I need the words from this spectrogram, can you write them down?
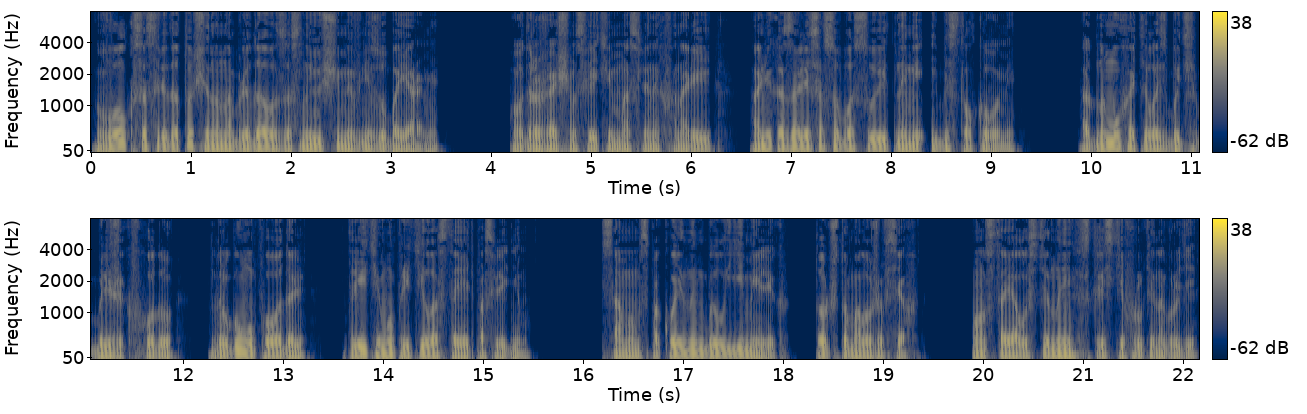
Волк сосредоточенно наблюдал за снующими внизу боярами. В дрожащем свете масляных фонарей они казались особо суетными и бестолковыми. Одному хотелось быть ближе к входу, другому поодаль, третьему притило стоять последним. Самым спокойным был Емелик, тот, что моложе всех. Он стоял у стены, скрестив руки на груди.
